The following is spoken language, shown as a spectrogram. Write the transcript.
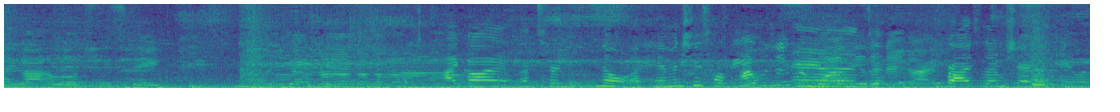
I got a little cheesesteak. I got a turkey, no, a ham and cheese hoagie. I was your vlog the other day, guys. Fries that I'm sharing with Kaylin.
